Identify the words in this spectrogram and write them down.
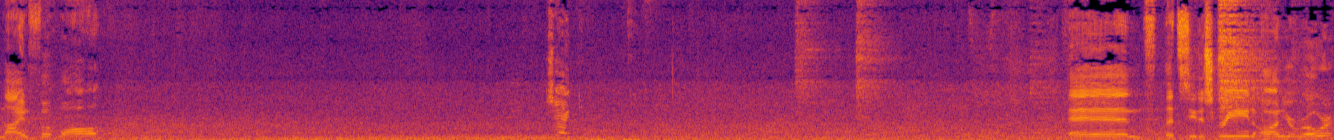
Nine foot wall. Check. And let's see the screen on your rower.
